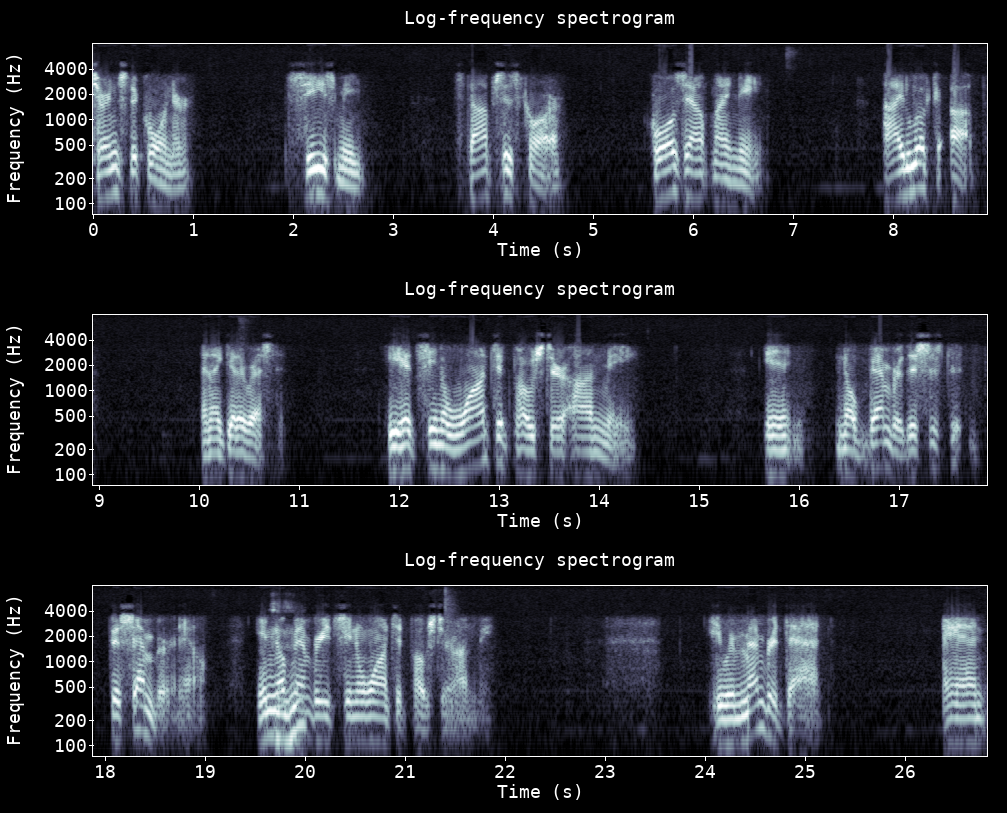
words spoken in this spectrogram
turns the corner, sees me, stops his car, calls out my name. I look up, and I get arrested. He had seen a wanted poster on me in November. This is de- December now. In November, he'd seen a wanted poster on me. He remembered that, and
